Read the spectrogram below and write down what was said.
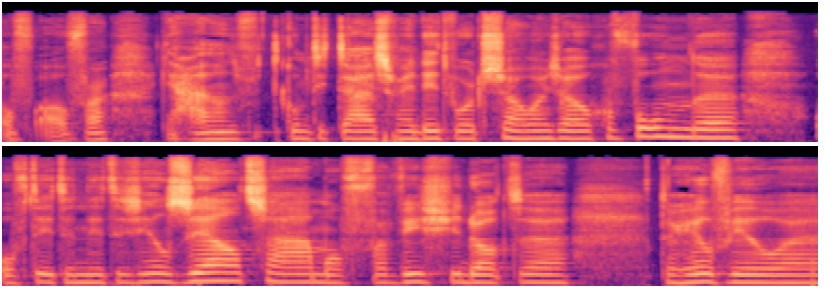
Of over, ja, dan komt hij thuis van dit wordt zo en zo gevonden. Of dit en dit is heel zeldzaam. Of uh, wist je dat uh, er heel veel uh,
